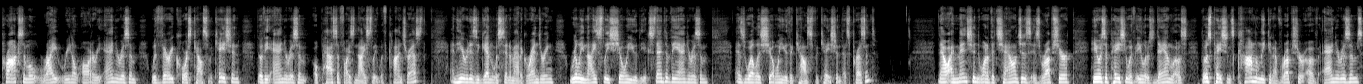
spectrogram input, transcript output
proximal right renal artery aneurysm with very coarse calcification, though the aneurysm opacifies nicely with contrast. And here it is again with cinematic rendering, really nicely showing you the extent of the aneurysm, as well as showing you the calcification that's present. Now, I mentioned one of the challenges is rupture. Here was a patient with Ehlers-Danlos. Those patients commonly can have rupture of aneurysms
